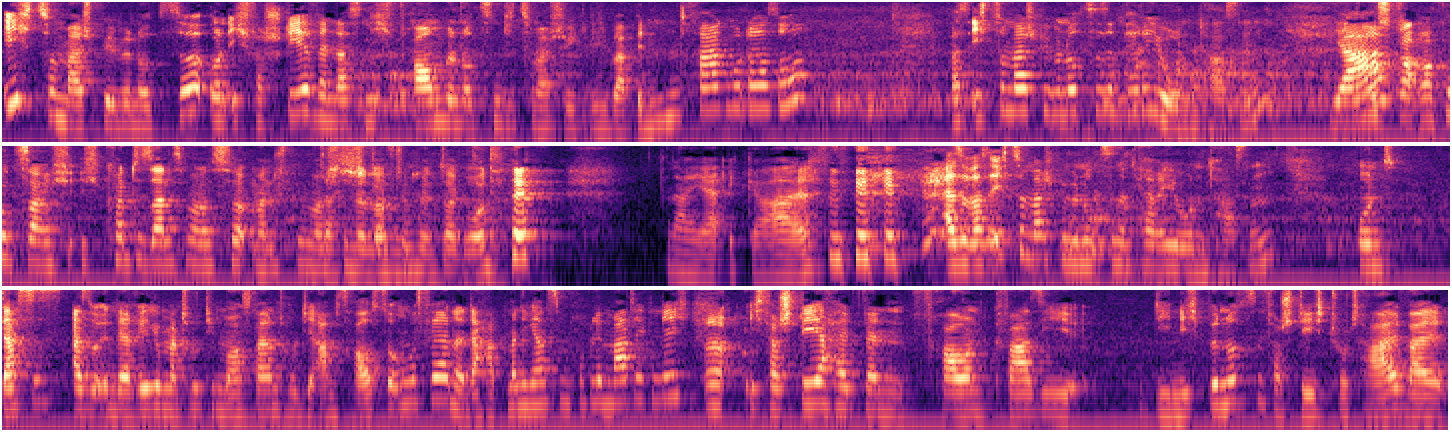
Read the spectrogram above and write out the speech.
ich zum Beispiel benutze, und ich verstehe, wenn das nicht Frauen benutzen, die zum Beispiel lieber Binden tragen oder so. Was ich zum Beispiel benutze, sind Periodentassen. Ich Ja, muss gerade mal kurz sagen, ich, ich könnte sein, dass man das hört. Meine Spülmaschine läuft im Hintergrund. naja, egal. Also was ich zum Beispiel benutze, sind Periodentassen. Und das ist, also in der Regel, man tut die morgens rein und holt die abends raus, so ungefähr. Ne? Da hat man die ganzen Problematiken nicht. Ja. Ich verstehe halt, wenn Frauen quasi die nicht benutzen, verstehe ich total, weil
